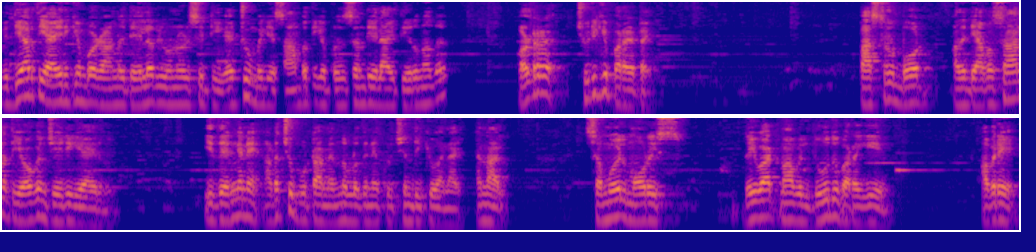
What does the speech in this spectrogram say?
വിദ്യാർത്ഥിയായിരിക്കുമ്പോഴാണ് ടൈലർ യൂണിവേഴ്സിറ്റി ഏറ്റവും വലിയ സാമ്പത്തിക പ്രതിസന്ധിയിലായി തീർന്നത് വളരെ ചുരുക്കി പറയട്ടെ. പാസ്റ്ററൽ ബോർഡ് അതിന്റെ അവസാനത്തെ യോഗം ചേരുകയായിരുന്നു. ഇതെങ്ങനെ അടച്ചുപൂട്ടാം എന്നുള്ളതിനെ കുറിച്ച് ചിന്തിക്കുവാനായി. എന്നാൽ സമുവൽ മോറിസ് ദൈവാത്മാവിൽ ദൂത് പറയുകയും അവരെ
